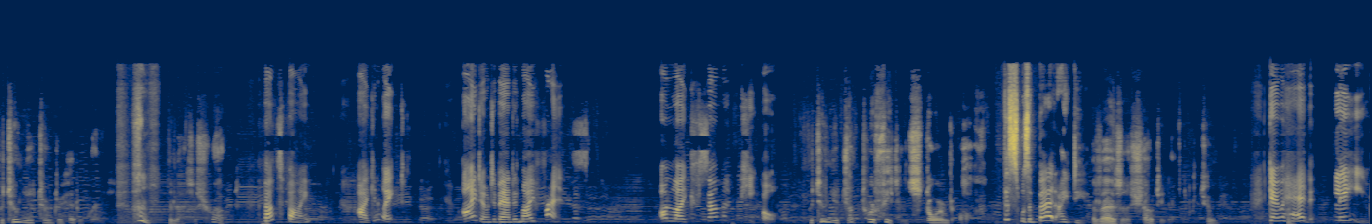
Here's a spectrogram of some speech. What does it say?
Petunia turned her head away. Hmm. Eliza shrugged. That's fine. I can wait. I don't abandon my friends. Unlike some people. Petunia jumped to her feet and stormed off. This was a bad idea. Eliza shouted at Petunia. Go ahead. Leave.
